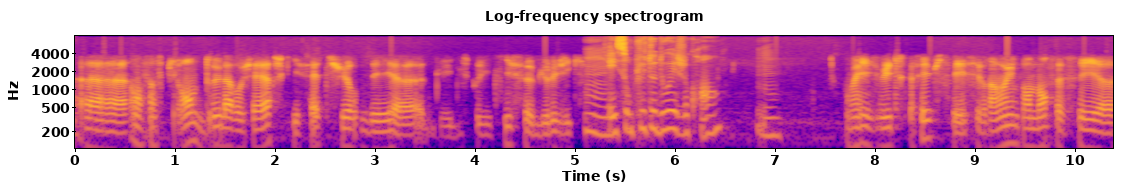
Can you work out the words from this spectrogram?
en s'inspirant de la recherche qui est faite sur des, des dispositifs biologiques. Mmh, ils sont plutôt doués, je crois. Hein. Mmh. Oui, oui, tout à fait. Puis c'est vraiment une tendance assez euh,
